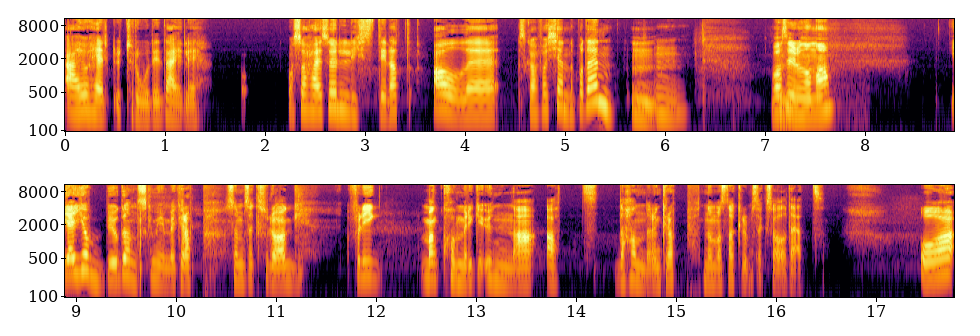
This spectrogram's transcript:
er jo helt utrolig deilig. Og så har jeg så lyst til at alle skal få kjenne på den. Mm. Mm. Hva sier du, Nanna? Jeg jobber jo ganske mye med kropp som sexolog. Fordi man kommer ikke unna at det handler om kropp når man snakker om seksualitet. Og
